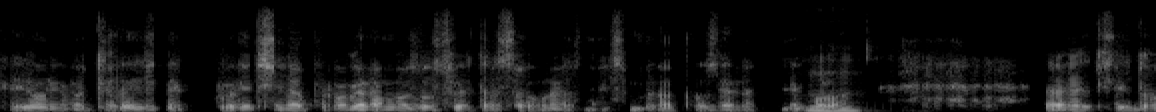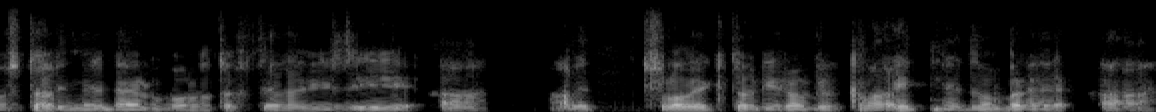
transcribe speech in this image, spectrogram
keď hovorím o televízii, väčšina programov zo sveta sa u nás nesmela pozerať, nebola. Mm. Čiže dostali medailu, bolo to v televízii, a, ale človek, ktorý robil kvalitne, dobre a e,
